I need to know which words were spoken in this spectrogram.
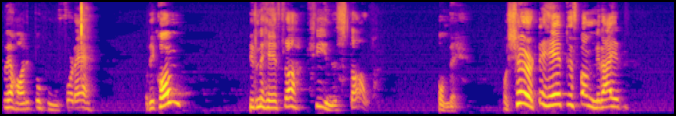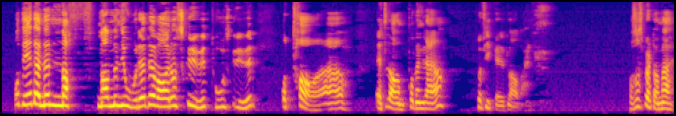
når jeg har et behov for det. Og de kom til og med helt fra Kvinesdal. Kom de. Og kjørte helt til Spangereid. Og det denne NAF-mannen gjorde, det var å skru ut to skruer og ta av et eller annet på den greia. Så fikk jeg ut laderen. Og så spurte han meg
